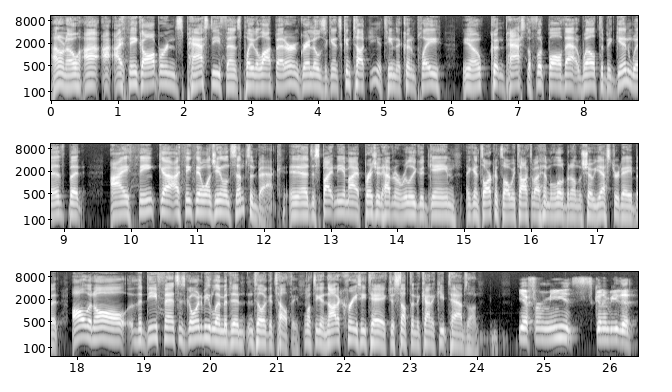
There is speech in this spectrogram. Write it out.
I don't know. I, I think Auburn's pass defense played a lot better, and granted it was against Kentucky, a team that couldn't play you you know, couldn't pass the football that well to begin with, but I think uh, I think they want Jaylin Simpson back. Uh, despite Nehemiah Pritchett having a really good game against Arkansas, we talked about him a little bit on the show yesterday. But all in all, the defense is going to be limited until it gets healthy. Once again, not a crazy take, just something to kind of keep tabs on. Yeah, for me, it's going to be that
